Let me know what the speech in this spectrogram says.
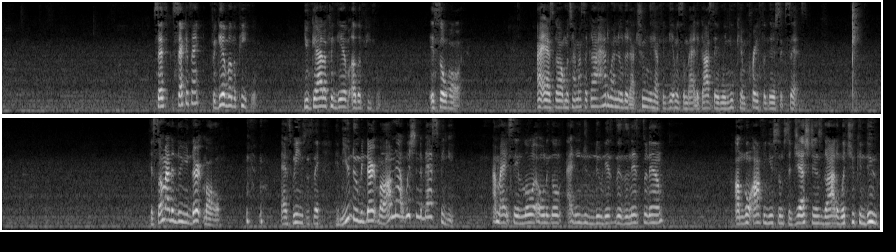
Second thing, forgive other people. You got to forgive other people. It's so hard. I asked God one time, I said, God, how do I know that I truly have forgiven somebody? God said, when you can pray for their success. If somebody do you dirt ball, as we used to say, If you do me dirt ball, I'm not wishing the best for you. I might say, Lord, Holy Ghost, I need you to do this, this, and this to them. I'm going to offer you some suggestions, God, of what you can do.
